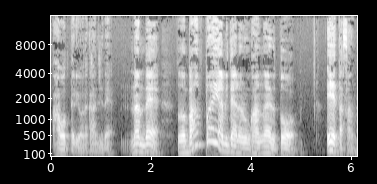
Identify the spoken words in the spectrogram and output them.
羽織ってるような感じで。なんで、そのヴァンパイアみたいなのを考えると、瑛太さん。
